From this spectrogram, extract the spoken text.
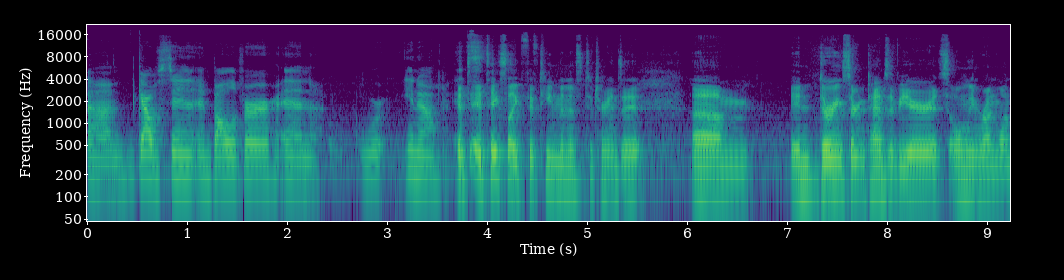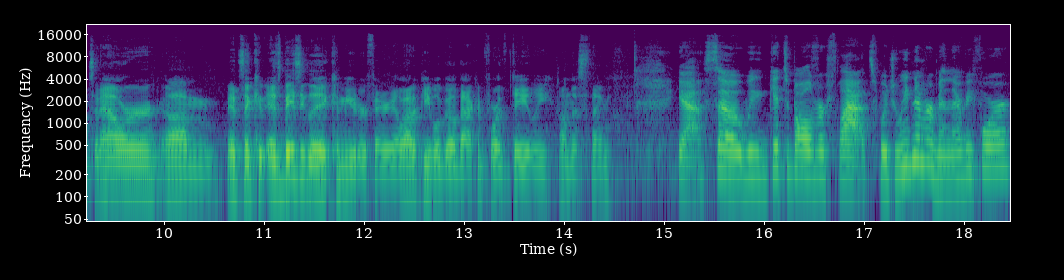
um, Galveston and Bolivar, and you know, It, it's, it takes like 15 minutes to transit. Um, in, during certain times of year, it's only run once an hour. Um, it's a it's basically a commuter ferry. A lot of people go back and forth daily on this thing. yeah. So we get to Bolivar Flats, which we'd never been there before.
